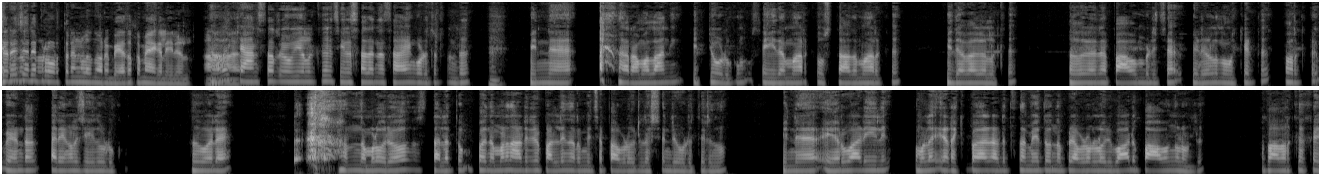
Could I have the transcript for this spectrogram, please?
ചെറിയ ചെറിയ പ്രവർത്തനങ്ങൾ എന്ന് പറയുമ്പോൾ ഏതൊക്കെ മേഖലയിൽ ക്യാൻസർ രോഗികൾക്ക് ചികിത്സാ ധന സഹായം കൊടുത്തിട്ടുണ്ട്. പിന്നെ റമദാനി കിറ്റ് കിറ്റ് കൊടുക്കും. സീതമാർക്ക് ഉസ്താദമാർക്ക് വിധവകൾക്ക്. അതുപോലെ തന്നെ പാവം പിടിച്ച വീടുകൾ നോക്കിയിട്ട് അവർക്ക് വേണ്ട കാര്യങ്ങൾ ചെയ്തു കൊടുക്കും. അതുപോലെ നമ്മൾ ഓരോ സ്ഥലത്തും ഇപ്പൊ നമ്മുടെ നാട്ടിൽ ഒരു പള്ളി നിർമ്മിച്ചപ്പോൾ അവിടെ ഒരു ലക്ഷം രൂപ കൊടുത്തിരുന്നു. പിന്നെ ഏർവാടിയിൽ നമ്മൾ ഇടയ്ക്ക് അടുത്ത സമയത്ത് വന്നപ്പോൾ അവിടെ ഉള്ള ഒരുപാട് പാവങ്ങളുണ്ട്. അപ്പൊ അവർക്കൊക്കെ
